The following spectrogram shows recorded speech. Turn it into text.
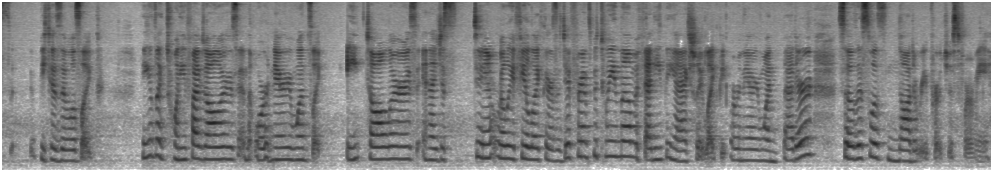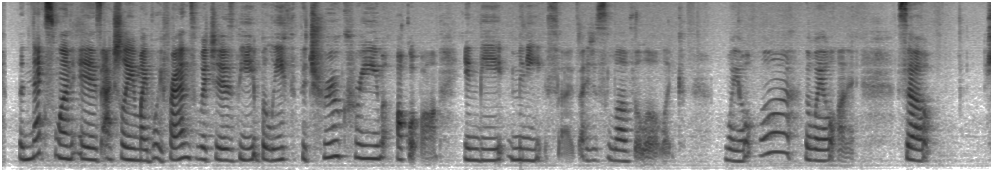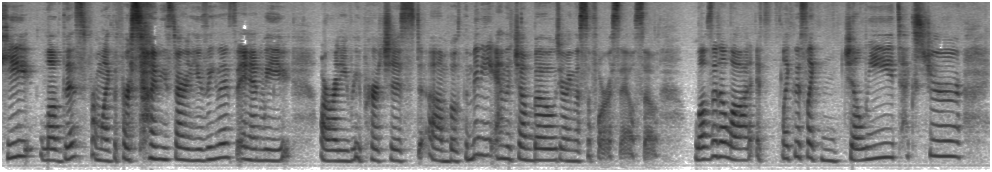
because it was like, I think it's like $25 and the ordinary one's like $8 and I just didn't really feel like there's a difference between them. If anything, I actually like the ordinary one better. So this was not a repurchase for me. The next one is actually my boyfriend's, which is the Belif The True Cream Aqua Bomb in the mini size. I just love the little like whale, ah, the whale on it. So he loved this from like the first time he started using this and we already repurchased um, both the mini and the jumbo during the Sephora sale. So loves it a lot. It's like this like jelly texture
